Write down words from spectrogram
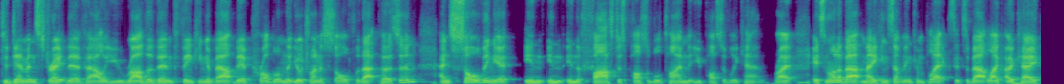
to demonstrate their value rather than thinking about their problem that you're trying to solve for that person and solving it in in in the fastest possible time that you possibly can, right? It's not about making something complex. It's about like, okay,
